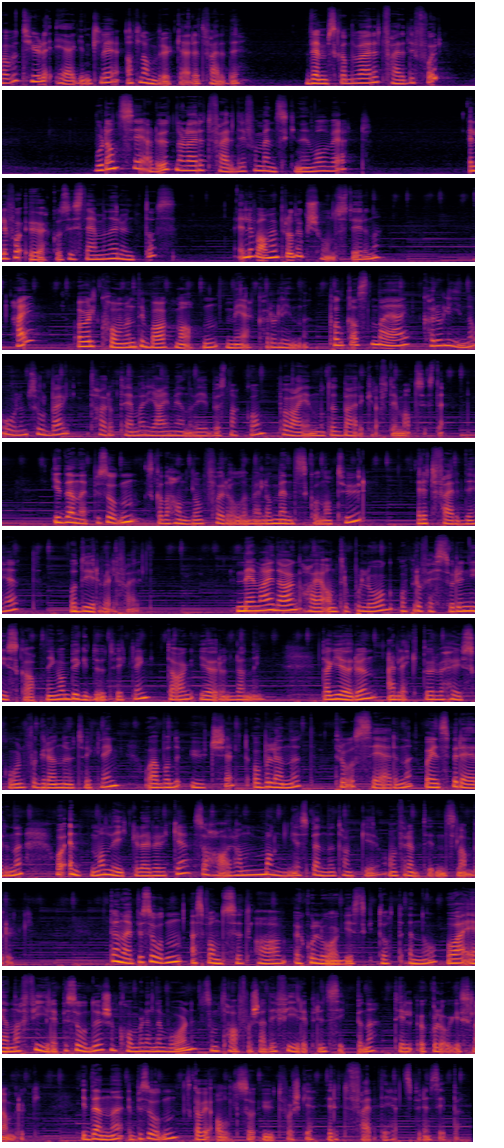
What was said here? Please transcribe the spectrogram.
Hva betyr det egentlig at landbruket er rettferdig? Hvem skal det være rettferdig for? Hvordan ser det ut når det er rettferdig for menneskene involvert? Eller for økosystemene rundt oss? Eller hva med produksjonsdyrene? Hei, og velkommen til Bak maten med Karoline. Podkasten der jeg, Karoline Ålum Solberg, tar opp temaer jeg mener vi bør snakke om på veien mot et bærekraftig matsystem. I denne episoden skal det handle om forholdet mellom menneske og natur, rettferdighet og dyrevelferd. Med meg i dag har jeg antropolog og professor i nyskapning og bygdeutvikling, Dag Jørund Lønning. Dag Jørund er lektor ved Høgskolen for grønn utvikling, og er både utskjelt og belønnet, provoserende og inspirerende, og enten man liker det eller ikke, så har han mange spennende tanker om fremtidens landbruk. Denne episoden er sponset av økologisk.no, og er en av fire episoder som kommer denne våren som tar for seg de fire prinsippene til økologisk landbruk. I denne episoden skal vi altså utforske rettferdighetsprinsippet.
